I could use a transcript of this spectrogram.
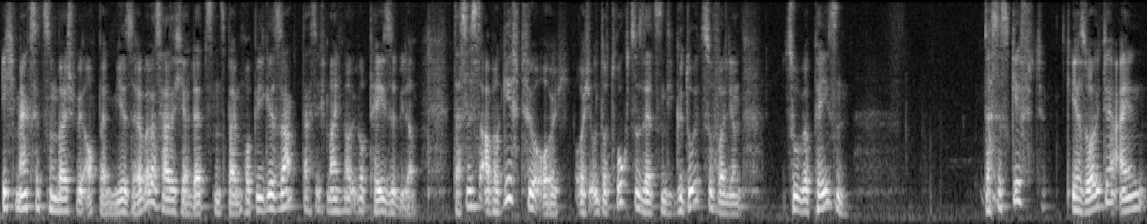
Ich merke es jetzt zum Beispiel auch bei mir selber, das hatte ich ja letztens beim Hobby gesagt, dass ich manchmal überpace wieder. Das ist aber Gift für euch, euch unter Druck zu setzen, die Geduld zu verlieren, zu überpacen. Das ist Gift. Ihr solltet einen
